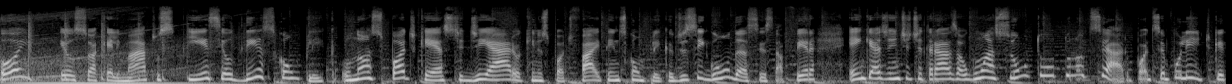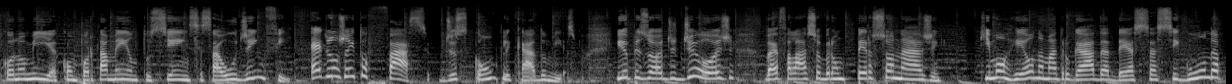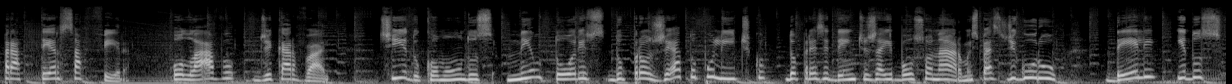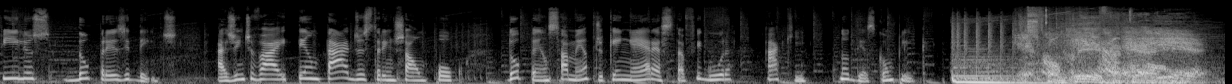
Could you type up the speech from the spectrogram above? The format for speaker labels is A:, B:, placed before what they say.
A: Oi, eu sou a Kelly Matos e esse é o Descomplica, o nosso podcast diário aqui no Spotify. Tem Descomplica de segunda a sexta-feira, em que a gente te traz algum assunto do noticiário. Pode ser política, economia, comportamento, ciência, saúde, enfim. É de um jeito fácil, descomplicado mesmo. E o episódio de hoje vai falar sobre um personagem que morreu na madrugada dessa segunda para terça-feira, Olavo de Carvalho tido como um dos mentores do projeto político do presidente Jair Bolsonaro, uma espécie de guru dele e dos filhos do presidente. A gente vai tentar destrinchar um pouco do pensamento de quem era esta figura aqui no Descomplica.
B: Descomplica, Kelly!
